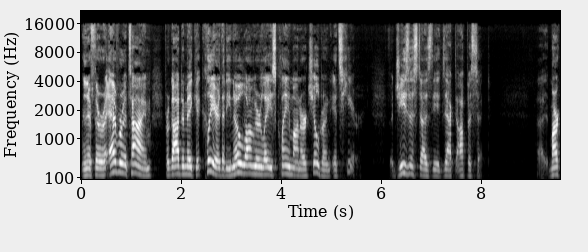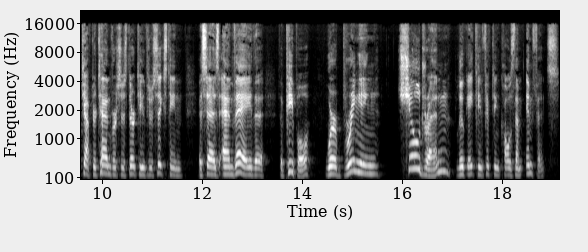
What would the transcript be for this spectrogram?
And if there were ever a time for God to make it clear that he no longer lays claim on our children, it's here. But Jesus does the exact opposite. Uh, Mark chapter 10, verses 13 through 16, it says, And they, the, the people, were bringing children, Luke 18, 15 calls them infants,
